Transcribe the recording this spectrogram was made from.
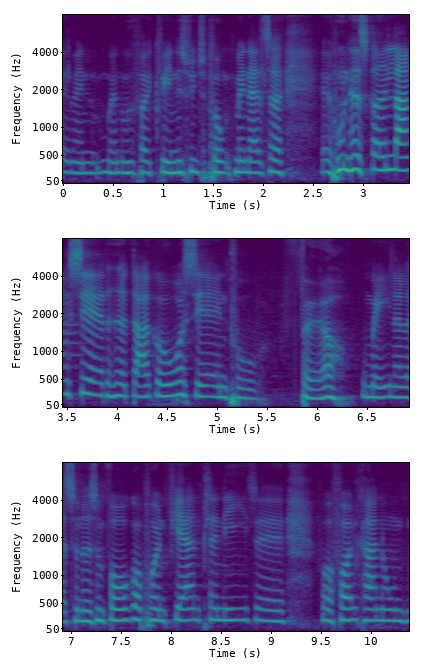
øh, men, men ud fra et kvindesynspunkt. Men altså, øh, hun havde skrevet en lang serie, der hedder Dark Over-serien på 40 romaner eller sådan noget, som foregår på en fjern planet, øh, hvor folk har nogle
